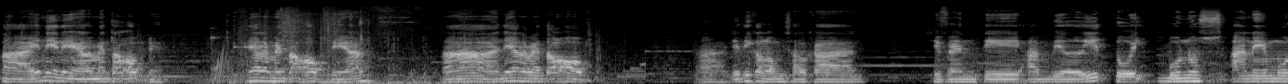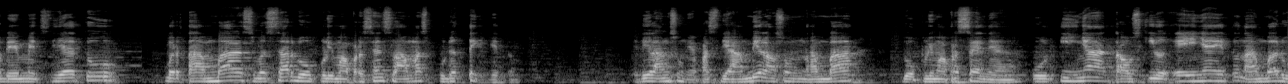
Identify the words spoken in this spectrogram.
Nah ini nih elemental orb nih. Ini elemental orb nih ya. Nah ini elemental orb Nah jadi kalau misalkan Si Venti ambil itu Bonus anemo damage dia tuh Bertambah sebesar 25% selama 10 detik gitu Jadi langsung ya pas diambil langsung nambah 25% ya. Ultinya atau skill A nya itu nambah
